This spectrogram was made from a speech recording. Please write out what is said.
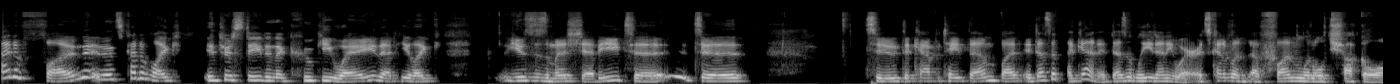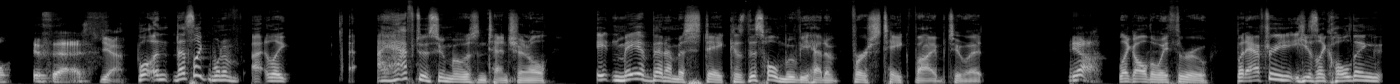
kind of fun, and it's kind of like interesting in a kooky way that he like uses a machete to to to decapitate them, but it doesn't. Again, it doesn't lead anywhere. It's kind of a, a fun little chuckle, if that. Yeah, Well, and that's like one of like I have to assume it was intentional. It may have been a mistake because this whole movie had a first take vibe to it, Yeah, like all the way through. But after he, he's like holding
